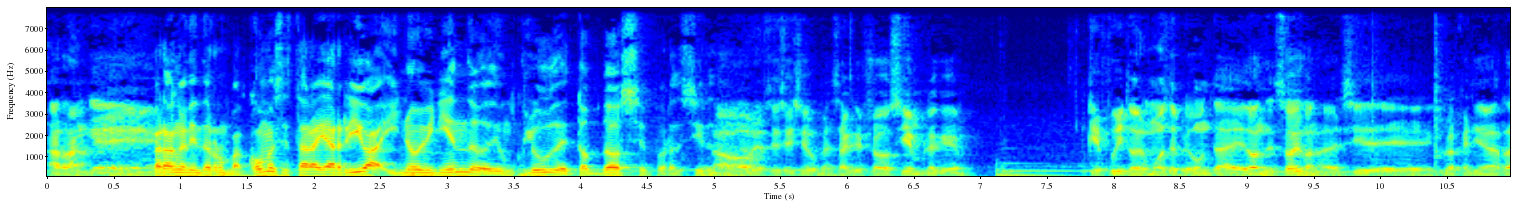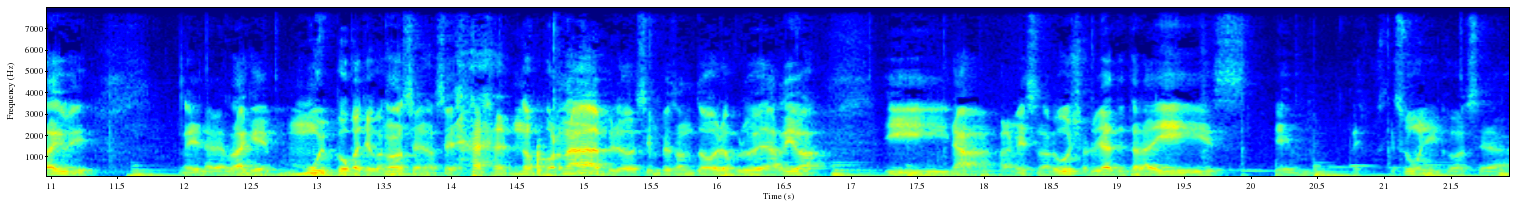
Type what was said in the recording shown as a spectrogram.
arranqué. Perdón que te interrumpa. ¿Cómo es estar ahí arriba y no viniendo de un club de top 12, por decirlo? No, obvio, sí, sí, sí. Pensar que yo siempre que, que fui, todo el mundo te pregunta de dónde soy cuando decide el Club Argentino de Rugby. Eh, la verdad que muy pocos te conocen, o sea, no por nada, pero siempre son todos los clubes de arriba. Y nada, para mí es un orgullo, olvídate, estar ahí es, es, único. O sea,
